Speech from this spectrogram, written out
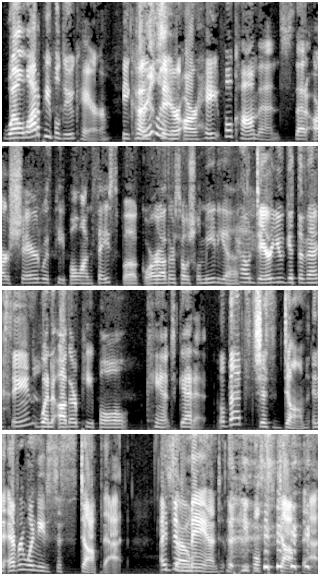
Well, a lot of people do care because Really? there are hateful comments that are shared with people on Facebook or other social media How dare you get the vaccine? when other people can't get it. Well, that's just dumb. And everyone needs to stop that. I So- demand that people stop that.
